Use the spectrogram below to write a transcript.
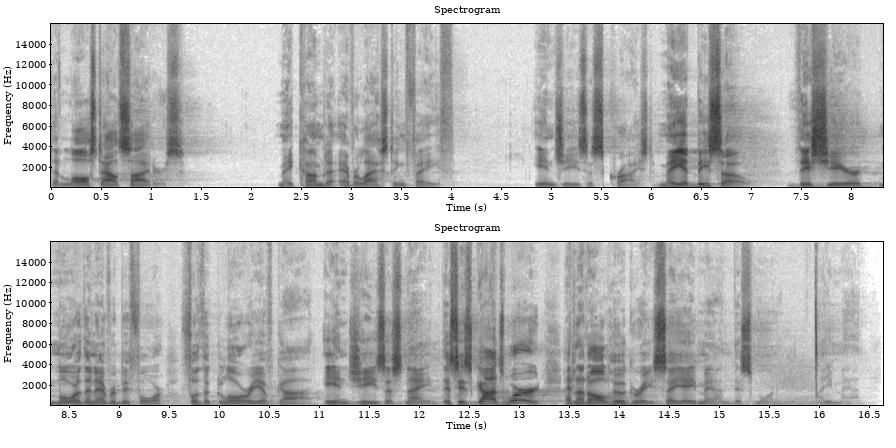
that lost outsiders may come to everlasting faith in Jesus Christ. May it be so this year more than ever before for the glory of God. In Jesus' name. This is God's word, and let all who agree say amen this morning.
